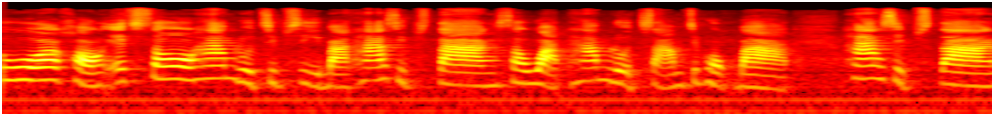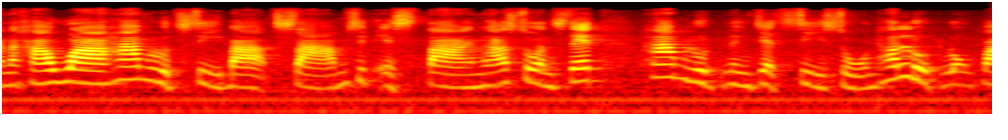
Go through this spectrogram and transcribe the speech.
ตัวของเอสโซห้ามหลุด 14 บาท 50 สตางค์สวัสด์ห้ามหลุด 36 บาท 50 สตางค์นะคะ วาห้ามหลุด 4 บาท 31 สตางค์นะคะ ส่วนเซ็ต ห้ามหลุด 1740 ถ้าหลุดลงไป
